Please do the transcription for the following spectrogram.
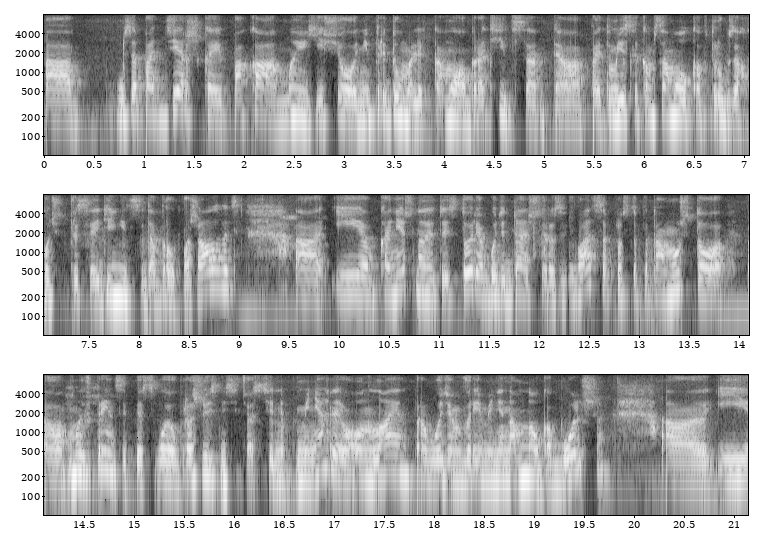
а, за поддержкой, пока мы еще не придумали, к кому обратиться. Поэтому, если комсомолка вдруг захочет присоединиться, добро пожаловать. А, и, конечно, эта история будет дальше развиваться, просто потому что а, мы, в принципе, свой образ жизни сейчас сильно поменяли. Онлайн проводим времени намного больше. А, и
